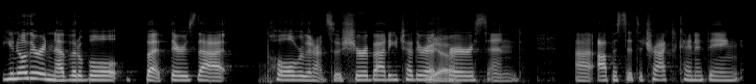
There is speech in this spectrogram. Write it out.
you know, they're inevitable, but there's that pull where they're not so sure about each other at Yeah. first and uh, opposites attract kind of thing.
